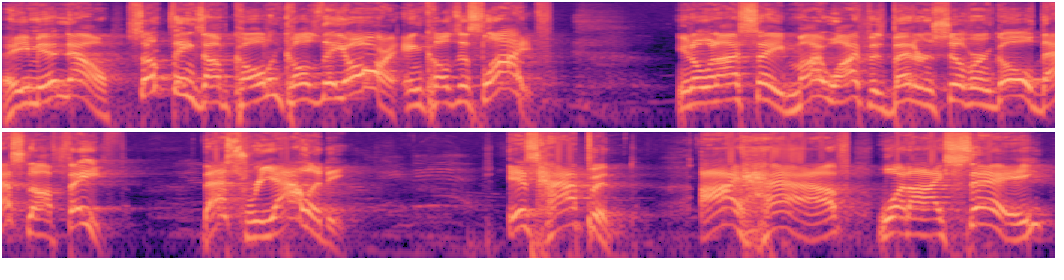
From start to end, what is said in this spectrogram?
Amen. Now, some things I'm calling because they are and because it's life. You know, when I say my wife is better than silver and gold, that's not faith, that's reality. It's happened. I have what I say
